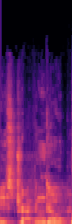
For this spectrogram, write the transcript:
based drag and go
